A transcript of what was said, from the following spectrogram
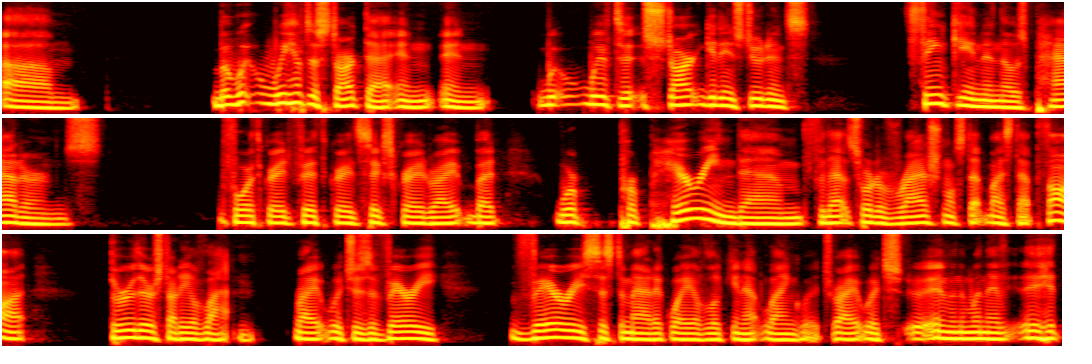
Um but we, we have to start that and and we, we have to start getting students thinking in those patterns fourth grade fifth grade sixth grade right? But we're preparing them for that sort of rational step-by-step thought through their study of latin right? Which is a very very systematic way of looking at language right? Which and when they hit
